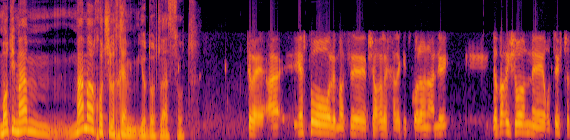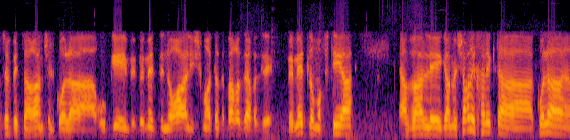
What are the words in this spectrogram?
מוטי, מה, מה המערכות שלכם יודעות לעשות? תראה, אה, יש פה למעשה, אפשר לחלק את כל... אני, דבר ראשון, רוצה להשתתף בצערם של כל ההרוגים, ובאמת זה נורא לשמוע את הדבר הזה, אבל זה באמת לא מפתיע. אבל אה, גם אפשר לחלק את כל ה...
